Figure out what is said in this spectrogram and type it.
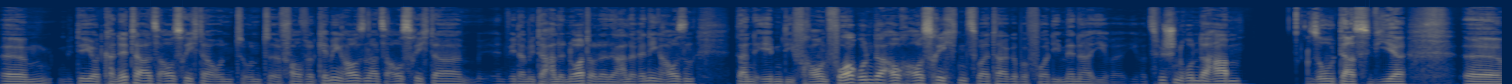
ähm, DJ Kanette als Ausrichter und, und äh, VfL Kemminghausen als Ausrichter, entweder mit der Halle Nord oder der Halle Renninghausen, dann eben die Frauenvorrunde auch ausrichten, zwei Tage bevor die Männer ihre, ihre Zwischenrunde haben, so dass wir äh,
